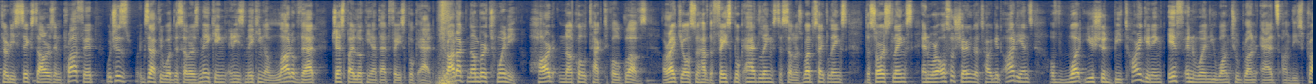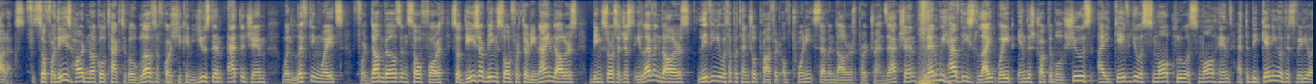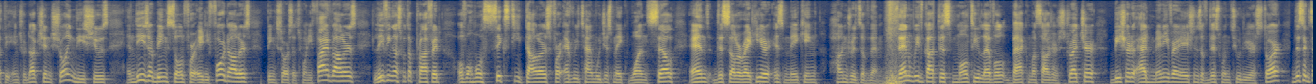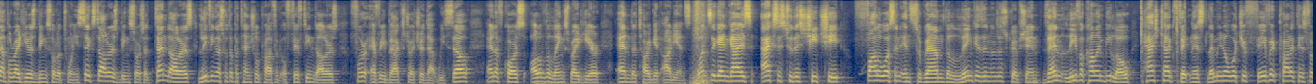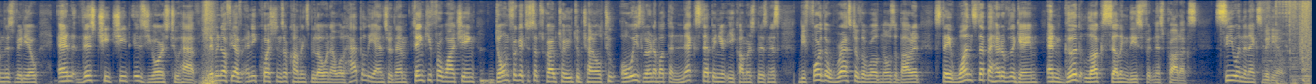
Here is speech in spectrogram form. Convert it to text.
35 $36 in profit, which is exactly what the seller is making. And he's making a lot of that just by looking at that Facebook ad. Product number 20, hard knuckle tactical gloves. All right, you also have the Facebook ad links, the seller's website links, the source links, and we're also sharing the target audience of what you should be targeting if and when you want to run ads on these products. So for these hard knuckle tactical gloves, of course, you can use them at the gym when lifting weights, for dumbbells and so forth. So these are being sold for $39, being sourced at just $11, leaving you with a potential profit of $27 per transaction. Then we have these lightweight indestructible shoes. I gave you a small clue, a small hint at the beginning of this video at the introduction showing these shoes and these are being sold for $84, being sourced at $25, leaving us with a profit of almost $60 for every time we just make one sell and this seller right here is making hundreds of them. Then we've got this multi-level back massager stretcher. Be sure to add many variations of this one too to your store. This example right here is being sold at $26, being sourced at $10, leaving us with a potential profit of $15 for every back stretcher that we sell. And of course, all of the links right here and the target audience. Once again, guys, access to this cheat sheet follow us on Instagram. The link is in the description. Then leave a comment below, hashtag fitness. Let me know what your favorite product is from this video. And this cheat sheet is yours to have. Let me know if you have any questions or comments below and I will happily answer them. Thank you for watching. Don't forget to subscribe to our YouTube channel to always learn about the next step in your e-commerce business before the rest of the world knows about it. Stay one step ahead of the game and good luck selling these fitness products. See you in the next video.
